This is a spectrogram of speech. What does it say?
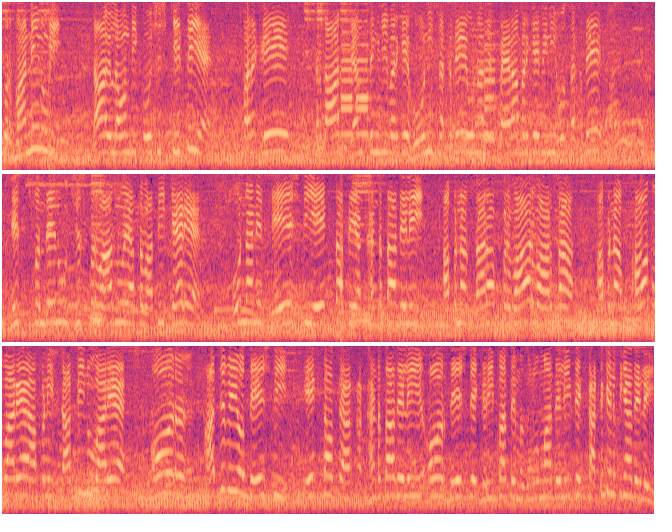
ਕੁਰਬਾਨੀ ਨੂੰ ਵੀ ਦਾਗ ਲਾਉਣ ਦੀ ਕੋਸ਼ਿਸ਼ ਕੀਤੀ ਹੈ, ਪਰ ਇਹ ਸਰਦਾਰ ਬੇਅੰਤ ਸਿੰਘ ਜੀ ਵਰਗੇ ਹੋ ਨਹੀਂ ਸਕਦੇ, ਉਹਨਾਂ ਦੇ ਪੈਰਾਂ ਵਰਗੇ ਵੀ ਨਹੀਂ ਹੋ ਸਕਦੇ। ਜਿਸ ਬੰਦੇ ਨੂੰ, ਜਿਸ ਪਰਿਵਾਰ ਨੂੰ ਇਹ ਅੱਤਵਾਦੀ ਕਹਿ ਰਿਹਾ ਉਹਨਾਂ ਨੇ ਦੇਸ਼ ਦੀ ਏਕਤਾ ਤੇ ਅਖੰਡਤਾ ਦੇ ਲਈ ਆਪਣਾ ਸਾਰਾ ਪਰਿਵਾਰ ਵਾਰਤਾ, ਆਪਣਾ ਬਾਪ ਵਾਰਿਆ, ਆਪਣੀ ਦਾਦੀ ਨੂੰ ਵਾਰਿਆ ਔਰ ਅੱਜ ਵੀ ਉਹ ਦੇਸ਼ ਦੀ ਏਕਤਾ ਤੇ ਅਖੰਡਤਾ ਦੇ ਲਈ ਔਰ ਦੇਸ਼ ਦੇ ਗਰੀਬਾਂ ਤੇ ਮਜ਼ਲੂਮਾਂ ਦੇ ਲਈ ਤੇ ਘੱਟ ਗਿਣਤੀਆਂ ਦੇ ਲਈ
